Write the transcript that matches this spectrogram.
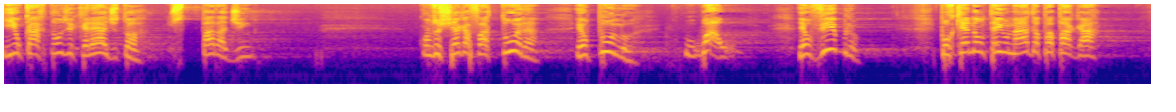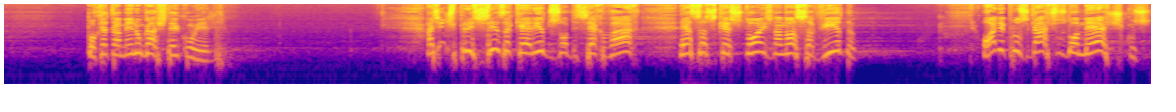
E o cartão de crédito, ó, paradinho. Quando chega a fatura, eu pulo. Uau! Eu vibro. Porque não tenho nada para pagar. Porque também não gastei com ele. A gente precisa, queridos, observar essas questões na nossa vida olhe para os gastos domésticos,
